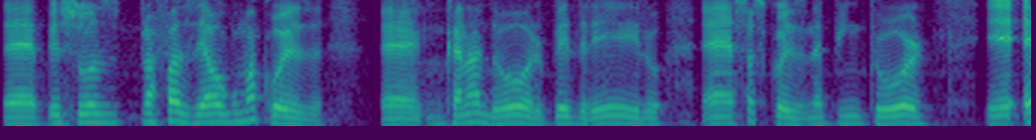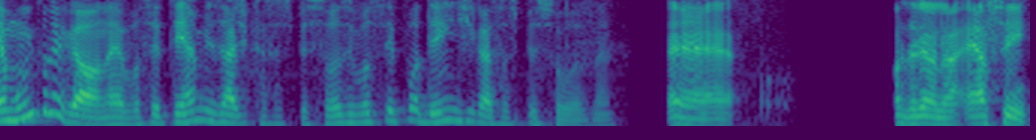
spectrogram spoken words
é, pessoas para fazer alguma coisa. É, encanador, pedreiro, é, essas coisas, né? Pintor. É, é muito legal, né? Você ter amizade com essas pessoas e você poder indicar essas pessoas, né? É, Adriana, é assim.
